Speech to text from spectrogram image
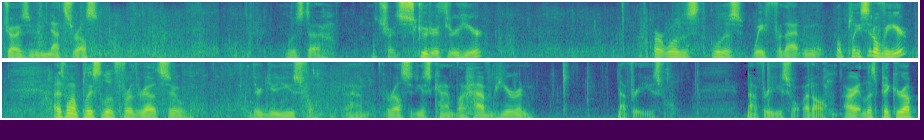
Drives me nuts or else. We'll just, uh, we'll try to scooter through here. Or we'll just, we'll just wait for that and we'll place it over here. I just want to place it a little further out so they're useful. Um, or else you just kind of have them here and not very useful. Not very useful at all. All right, let's pick her up.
